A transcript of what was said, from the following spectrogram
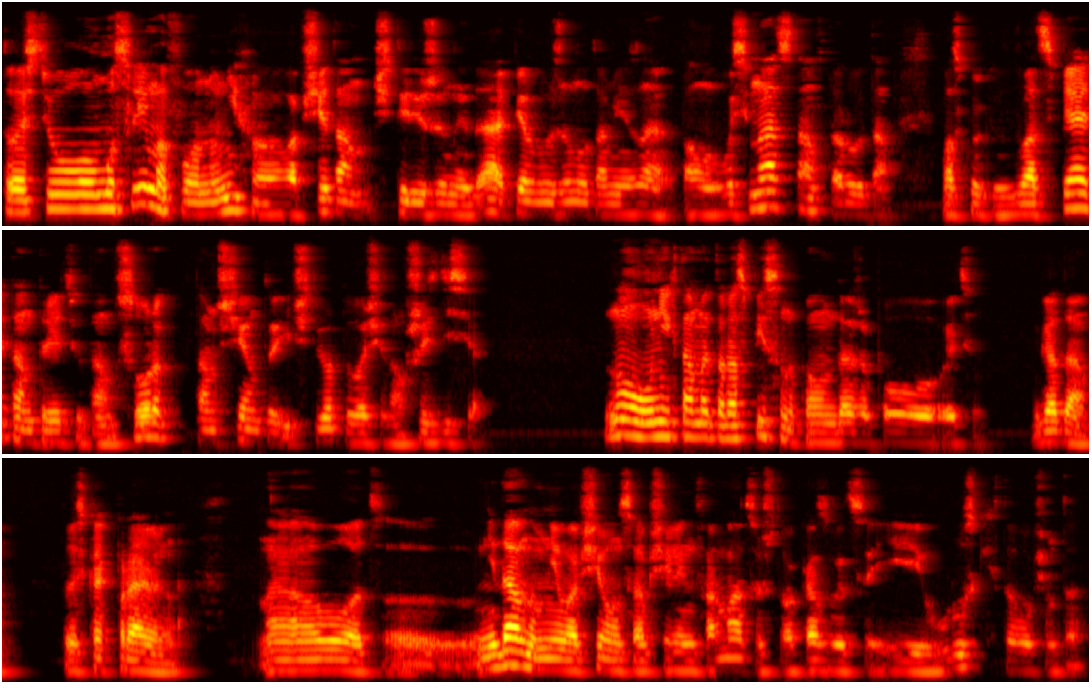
То есть у муслимов, он, у них вообще там четыре жены, да, первую жену там, я не знаю, по-моему, 18 там, вторую там, во сколько, 25 там, третью там 40 там с чем-то, и четвертую вообще там 60. Ну, у них там это расписано, по-моему, даже по этим годам. То есть, как правильно. А, вот. Недавно мне вообще он сообщили информацию, что оказывается и у русских-то, в общем-то,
